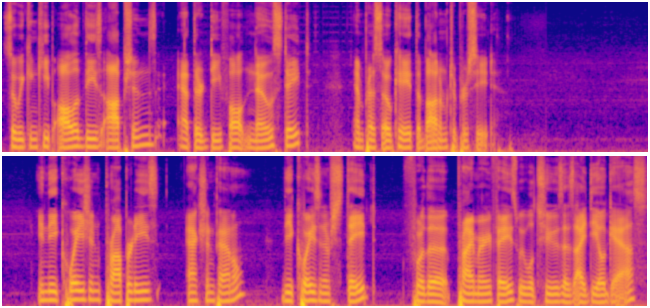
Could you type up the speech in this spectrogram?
so we can keep all of these options at their default no state and press OK at the bottom to proceed. In the equation properties action panel, The equation of state for the primary phase we will choose as ideal gas.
